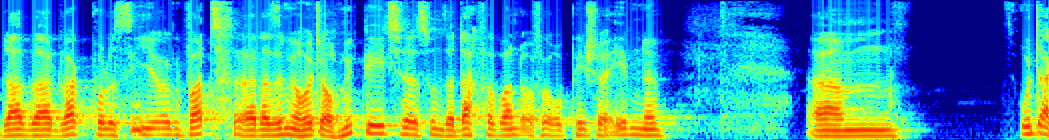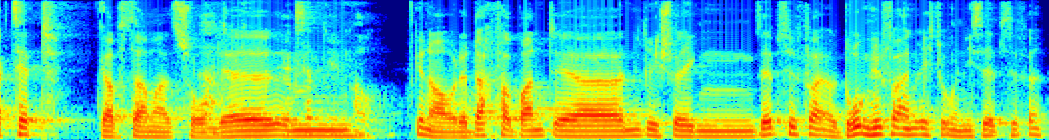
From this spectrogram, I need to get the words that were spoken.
bla bla Drug Policy, irgendwas. Äh, da sind wir heute auch Mitglied. Das ist unser Dachverband auf europäischer Ebene. Ähm, und Akzept gab es damals schon. Ach, der, ähm, genau, der Dachverband der niedrigschwelligen Selbsthilfe, Drogenhilfeeinrichtungen, nicht Selbsthilfe.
